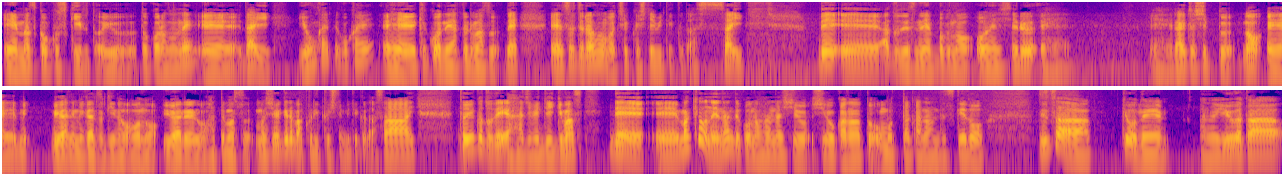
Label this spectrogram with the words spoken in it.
えまずここスキルというところのね、え第4回目、5回目、え結構ね、やっております。で、えそちらの方もチェックしてみてください。で、えー、あとですね、僕の応援してる、えー、えー、ライトシップの、えー、メガネ三日月のの URL を貼ってます。もしよければクリックしてみてください。ということで、始めていきます。で、えー、まあ、今日ね、なんでこの話をしようかなと思ったかなんですけど、実は、今日ね、あの、夕方、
